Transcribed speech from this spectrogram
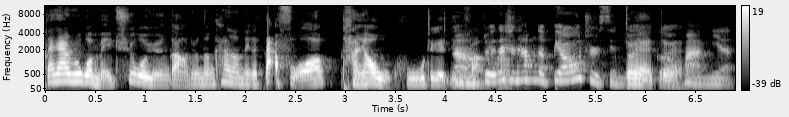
大家如果没去过云冈，就能看到那个大佛昙曜五窟这个地方，对，那是他们的标志性的一个画面。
